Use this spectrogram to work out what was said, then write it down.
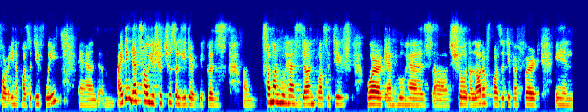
for in a positive way and um, i think that's how you should choose a leader because um, someone who has done positive work and who has uh, showed a lot of positive effort in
